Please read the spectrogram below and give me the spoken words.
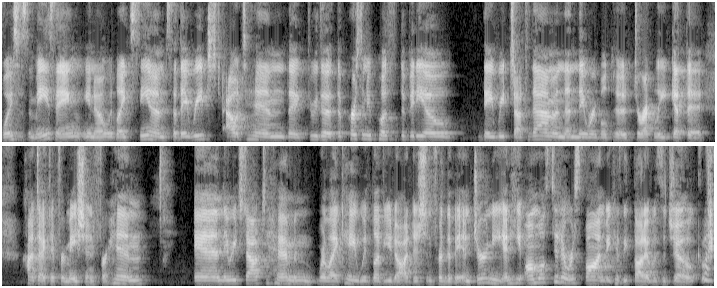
voice is amazing. You know, we'd like to see him. So they reached out to him. They, through the the person who posted the video they reached out to them and then they were able to directly get the contact information for him and they reached out to him and were like, "Hey, we'd love you to audition for the band Journey." And he almost didn't respond because he thought it was a joke. Like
